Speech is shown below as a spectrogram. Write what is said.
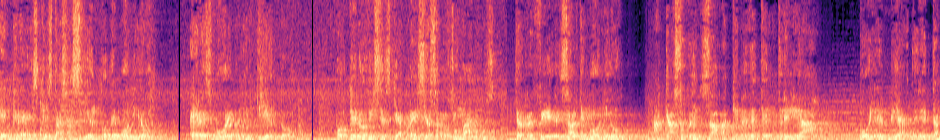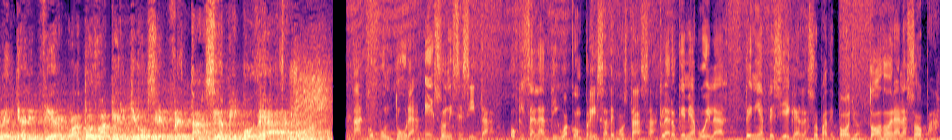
¿Qué crees que estás haciendo, demonio? Eres bueno mintiendo. ¿Por qué no dices que aprecias a los humanos? ¿Te refieres al demonio? ¿Acaso pensaba que me detendría? Voy a enviar directamente al infierno a todo aquel que ose enfrentarse a mi poder. Acupuntura, eso necesita. O quizá la antigua compresa de mostaza. Claro que mi abuela tenía fe ciega en la sopa de pollo. Todo era la sopa.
